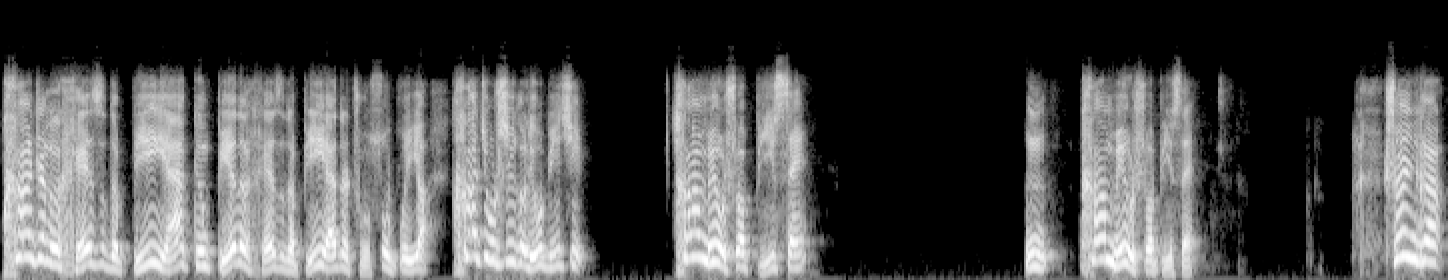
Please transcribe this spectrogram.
他这个孩子的鼻炎跟别的孩子的鼻炎的主诉不一样，他就是一个流鼻涕，他没有说鼻塞，嗯，他没有说鼻塞，所以你看，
